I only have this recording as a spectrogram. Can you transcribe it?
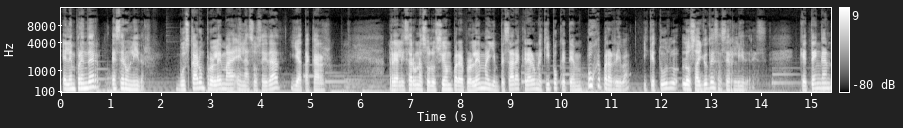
El emprender es ser un líder, buscar un problema en la sociedad y atacarlo. Realizar una solución para el problema y empezar a crear un equipo que te empuje para arriba y que tú los ayudes a ser líderes. Que tengan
